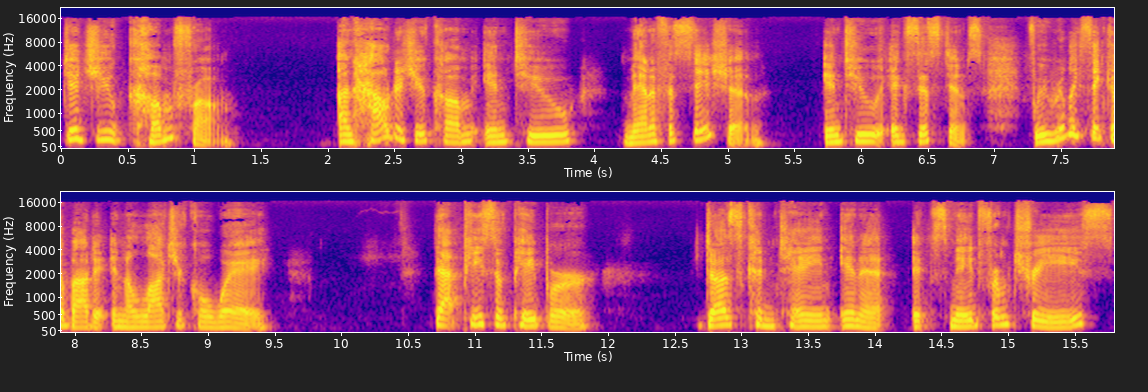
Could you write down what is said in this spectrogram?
did you come from? And how did you come into manifestation into existence? If we really think about it in a logical way that piece of paper does contain in it it's made from trees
